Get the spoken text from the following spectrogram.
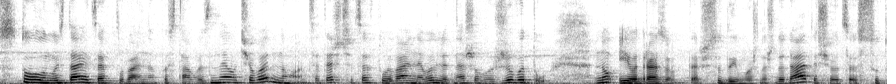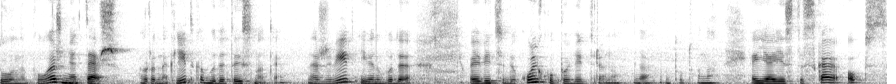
стулимось, да, і це впливає на поставу. З неочевидного це те, що це впливає на вигляд нашого животу. Ну і одразу теж сюди можна ж додати, що це сутулене положення, теж грудна клітка буде тиснути на живіт, і він буде. Уявіть собі кульку повітряну, да, тут вона. Я її стискаю, опс,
